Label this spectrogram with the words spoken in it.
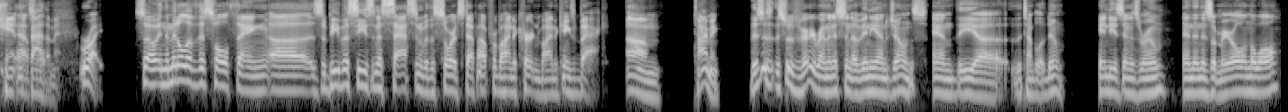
He can't asshole. fathom it. Right. So in the middle of this whole thing, uh, Zabiba sees an assassin with a sword step out from behind a curtain behind the king's back. Um, timing. This is this was very reminiscent of Indiana Jones and the uh, the Temple of Doom. Indy's in his room, and then there's a mural on the wall.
